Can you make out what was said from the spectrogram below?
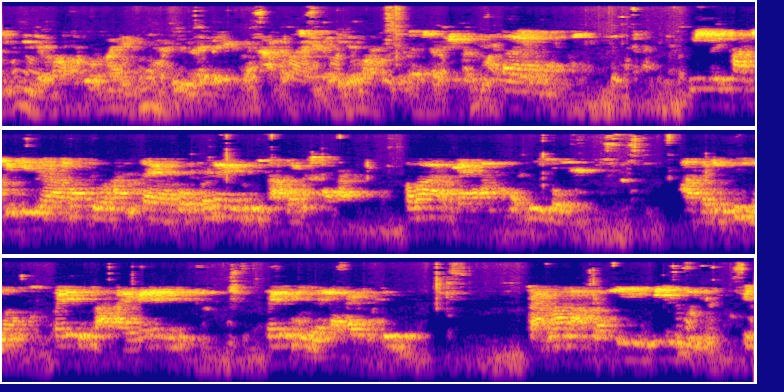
ที่จะมอบตัวไปหรือได้ไปถามกันไปที่จะมอบตัวเอ่อมี ความคิดที่จะมอบตัวครับแต่ผมไม่ได้ศึกษาอะไรนะครับเพราะว่าแกทำผมคือผมทำไปเองที่เดียวไม่ได้ศึกษาใครไม่ได้ไม่ได้คุยอะไรกับใครทั้งสิ้นแต่ว่าหลังจากที่ที่สิ่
